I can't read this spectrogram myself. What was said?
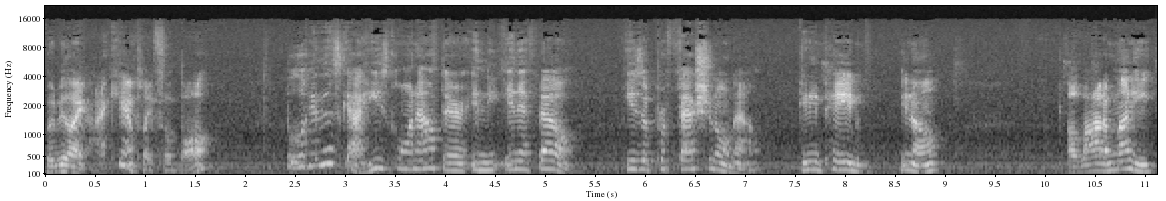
would be like, I can't play football. But look at this guy. He's going out there in the NFL. He's a professional now, getting paid, you know, a lot of money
